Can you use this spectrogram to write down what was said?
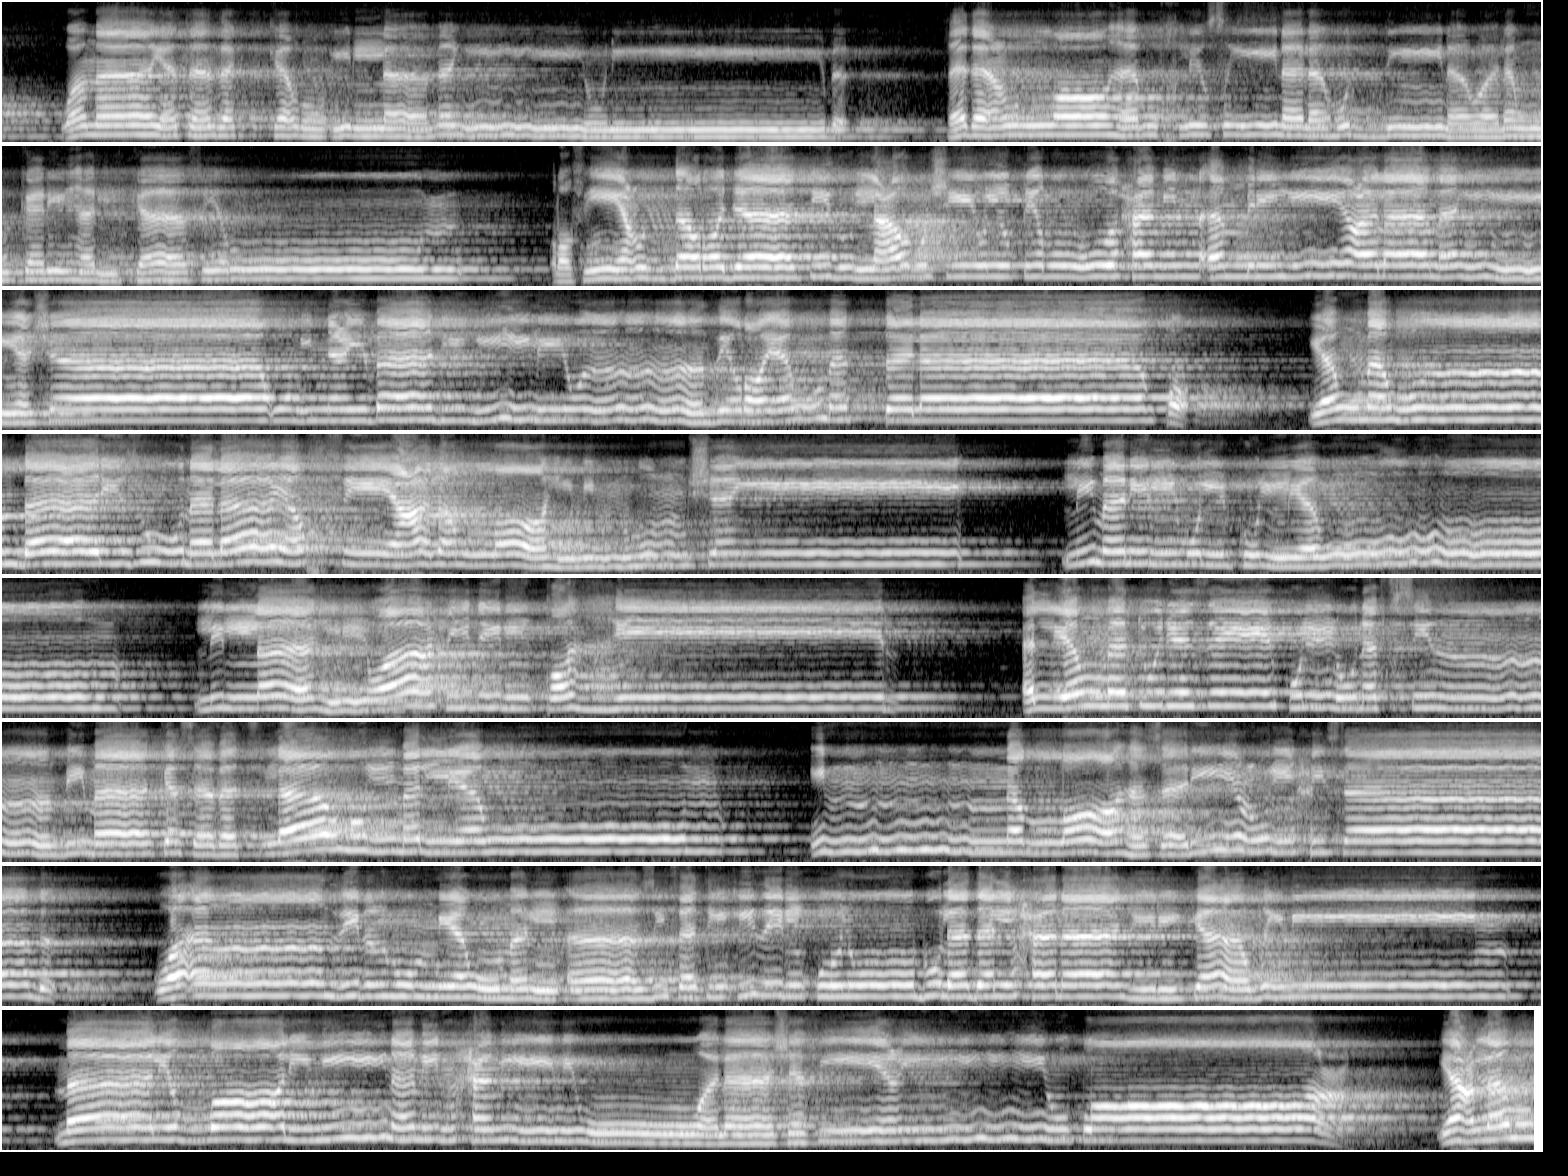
وما يتذكر إلا من ينيب فدعوا الله مخلصين له الدين ولو كره الكافرون رفيع الدرجات ذو العرش يلقي الروح من أمره على من يشاء يوم هم بارزون لا يخفي على الله منهم شيء لمن الملك اليوم لله الواحد القهير اليوم تجزي كل نفس بما كسبت لا ظلم اليوم إن الله سريع الحساب وأنذرهم يوم الآزفة إذ القلوب لدى الحناجر كاظمين ما للظالمين من حميم ولا شفيع يطاع يعلم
